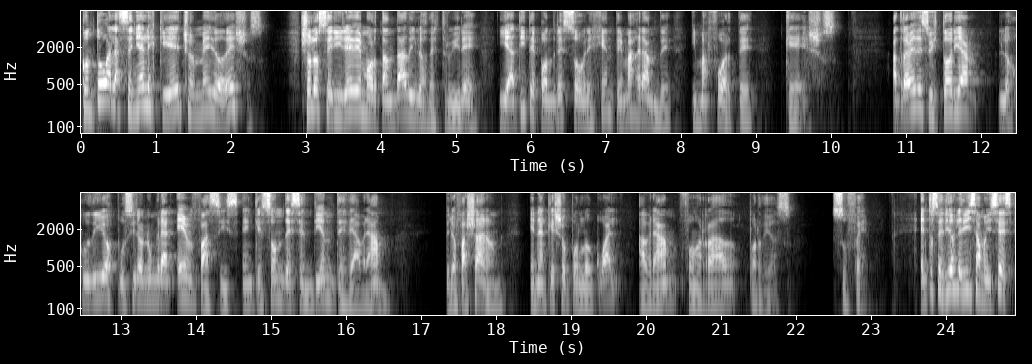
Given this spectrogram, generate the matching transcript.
con todas las señales que he hecho en medio de ellos? Yo los heriré de mortandad y los destruiré, y a ti te pondré sobre gente más grande y más fuerte que ellos. A través de su historia, los judíos pusieron un gran énfasis en que son descendientes de Abraham, pero fallaron en aquello por lo cual Abraham fue honrado por Dios, su fe. Entonces Dios le dice a Moisés,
